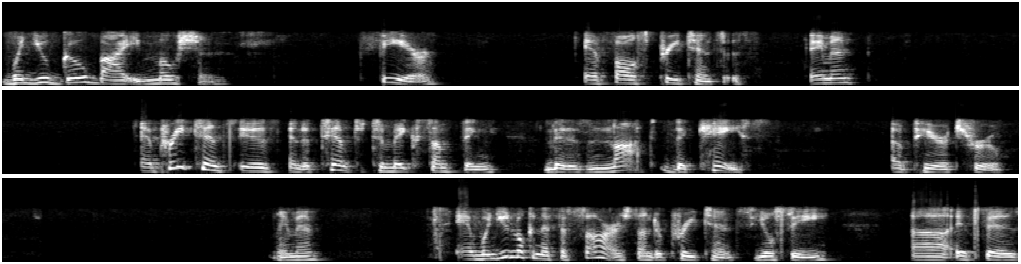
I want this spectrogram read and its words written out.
when you go by emotions, fear, and false pretenses. Amen. And pretense is an attempt to make something that is not the case appear true. Amen. And when you're looking at thesaurus under pretense, you'll see uh, it says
